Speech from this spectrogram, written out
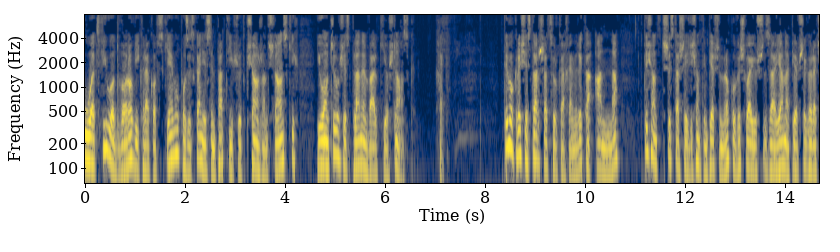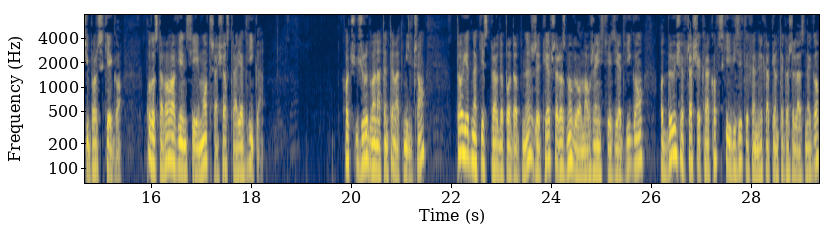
ułatwiło dworowi krakowskiemu pozyskanie sympatii wśród książąt śląskich i łączyło się z planem walki o Śląsk. Hek. W tym okresie starsza córka Henryka, Anna, w 1361 roku wyszła już za Jana I Raciborskiego, pozostawała więc jej młodsza siostra Jadwiga. Choć źródła na ten temat milczą, to jednak jest prawdopodobne, że pierwsze rozmowy o małżeństwie z Jadwigą odbyły się w czasie krakowskiej wizyty Henryka V Żelaznego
